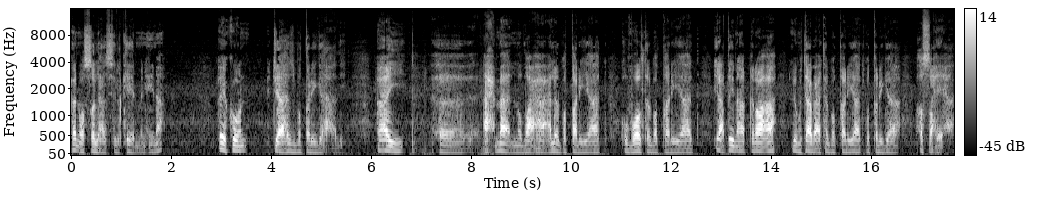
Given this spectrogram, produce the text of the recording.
فنوصلها السلكين من هنا. فيكون جاهز بالطريقة هذه. فأي آه، أحمال نضعها على البطاريات وفولت البطاريات يعطينا قراءة لمتابعة البطاريات بالطريقة الصحيحة.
